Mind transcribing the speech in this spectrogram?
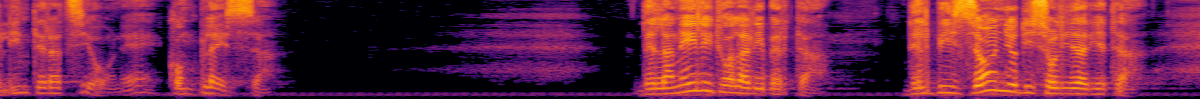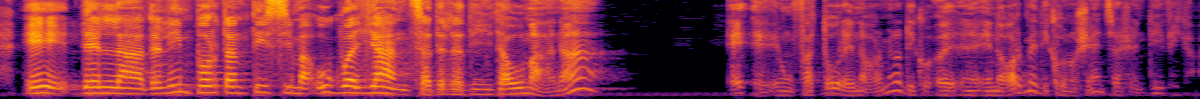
Perché l'interazione complessa dell'anelito alla libertà, del bisogno di solidarietà, e della, dell'importantissima uguaglianza della dignità umana è, è un fattore enorme di, enorme di conoscenza scientifica.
